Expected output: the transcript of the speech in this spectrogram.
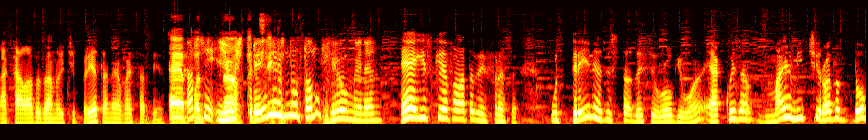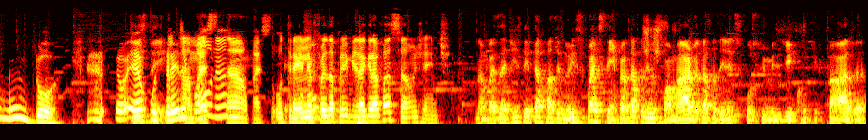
Na calada da noite preta, né? Vai saber. É, pode, Assim, e não, os pode ser trailers não estão no filme, né? É isso que eu ia falar também, França. O trailer desse Rogue One é a coisa mais mentirosa do mundo. É, o trailer Ah, bom, mas, né? Não, mas o trailer foi da primeira gravação, gente. Não, mas a Disney tá fazendo isso faz tempo. Ela tá fazendo isso com a Marvel, tá fazendo isso com os filmes de de Fada,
